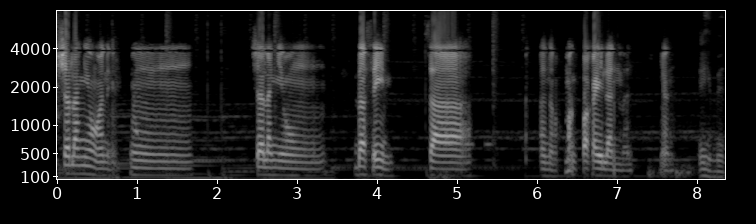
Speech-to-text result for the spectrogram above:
siya lang yung ano yung siya lang yung the same sa ano, magpakailanman. Yan. Amen.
